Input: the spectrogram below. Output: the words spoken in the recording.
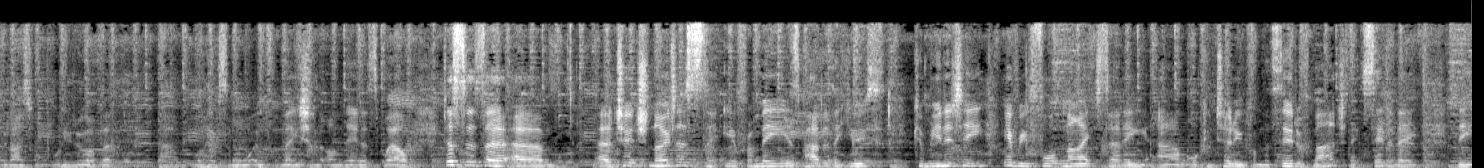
organised for Porirua, but um, we'll have some more information on that as well. Just as a um, church notice that you from me as part of the youth community every fortnight starting um, or continuing from the 3rd of March, that's Saturday, the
